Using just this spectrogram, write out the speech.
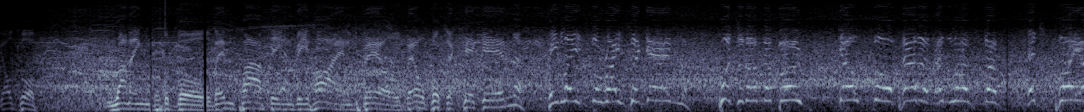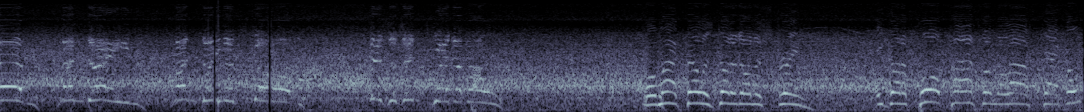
Goldthorpe running the ball, then passing behind Bell. Bell puts a kick in. He leads the race again. Puts it on the boot. Goldthorpe had it and lost it. It's play on. Mundine. Mundine has scored. This is incredible. Well, Mark Bell has got it on a string. He got a poor pass on the last tackle.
